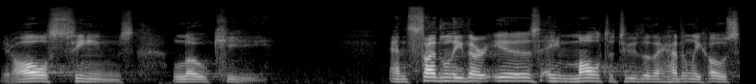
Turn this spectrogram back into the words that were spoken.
It all seems low key. And suddenly there is a multitude of the heavenly hosts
